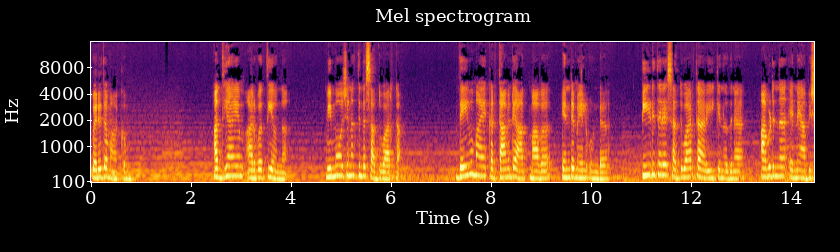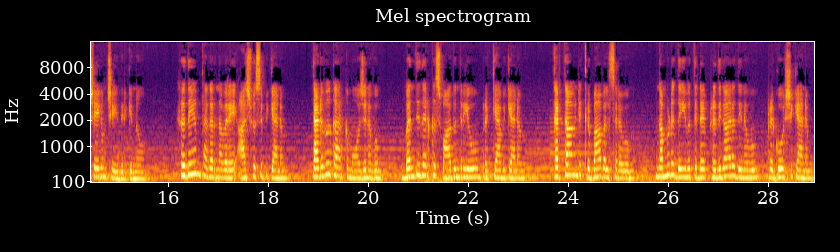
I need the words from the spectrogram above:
ത്വരിതമാക്കും. അധ്യായം അറുപത്തിയൊന്ന്. വിമോചനത്തിന്റെ സദ്വാർത്ത. ദൈവമായ കർത്താവിന്റെ ആത്മാവ് എന്റെ മേൽ ഉണ്ട്. പീഡിതരെ സദ്വാർത്ത അറിയിക്കുന്നതിന് അവിടുന്ന് എന്നെ അഭിഷേകം ചെയ്തിരിക്കുന്നു. ഹൃദയം തകർന്നവരെ ആശ്വസിപ്പിക്കാനും തടവുകാർക്ക് മോചനവും ബന്ധിതർക്ക് സ്വാതന്ത്ര്യവും പ്രഖ്യാപിക്കാനും കർത്താവിന്റെ കൃപാവത്സരവും നമ്മുടെ ദൈവത്തിന്റെ പ്രതികാര ദിനവും പ്രഘോഷിക്കാനും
